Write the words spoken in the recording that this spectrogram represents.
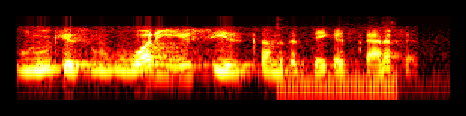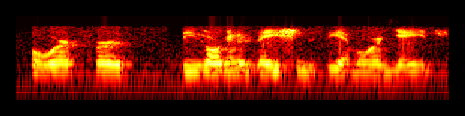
Lucas, what do you see as some of the biggest benefits for, for these organizations to get more engaged?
